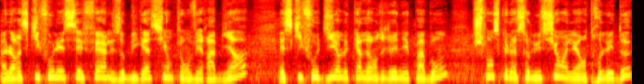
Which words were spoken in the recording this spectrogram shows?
alors est-ce qu'il faut laisser faire les obligations puis on verra bien Est-ce qu'il faut dire le calendrier n'est pas bon? Je pense que la solution, elle est entre les deux.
